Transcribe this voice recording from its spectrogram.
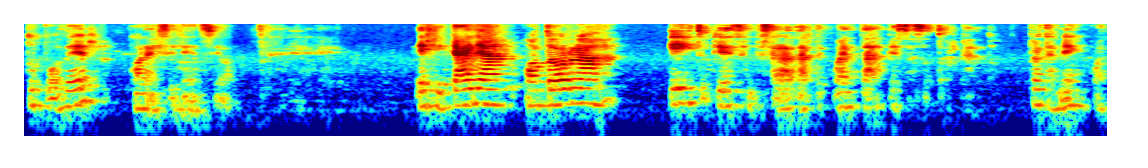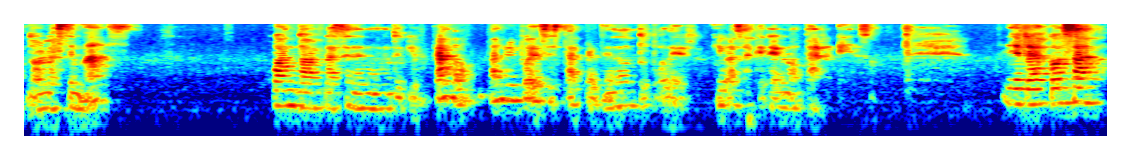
tu poder con el silencio. El que calla otorga y tú quieres empezar a darte cuenta que estás otorgando. Pero también cuando hablas de más, cuando hablas en el momento equivocado, también puedes estar perdiendo tu poder y vas a querer notar eso. Y otra cosa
